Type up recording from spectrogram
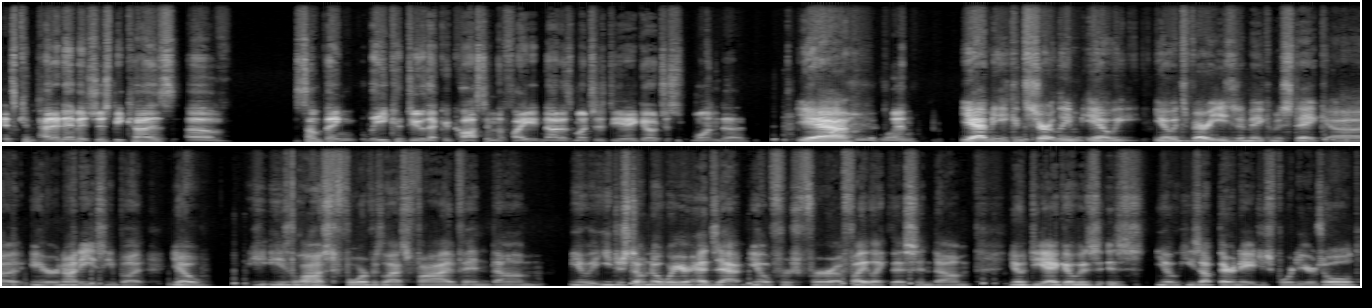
it's competitive? It's just because of something Lee could do that could cost him the fight, not as much as Diego just wanting to yeah win. Yeah, I mean he can certainly you know he, you know it's very easy to make a mistake, uh, or not easy, but you know he, he's lost four of his last five, and um, you know you just don't know where your head's at, you know, for for a fight like this, and um, you know Diego is is you know he's up there in age, he's forty years old,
